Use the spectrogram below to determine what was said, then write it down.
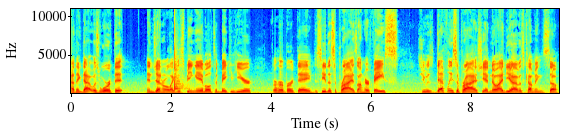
I think that was worth it in general. Like just being able to make it here for her birthday, to see the surprise on her face. She was definitely surprised. She had no idea I was coming. So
